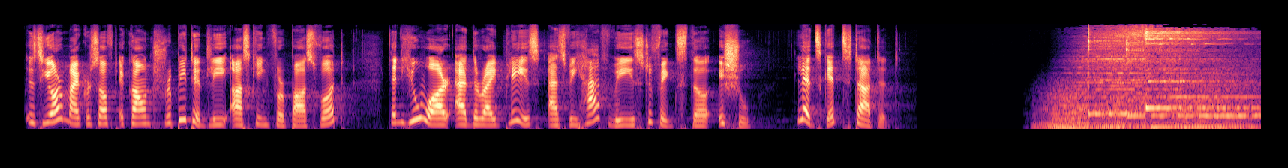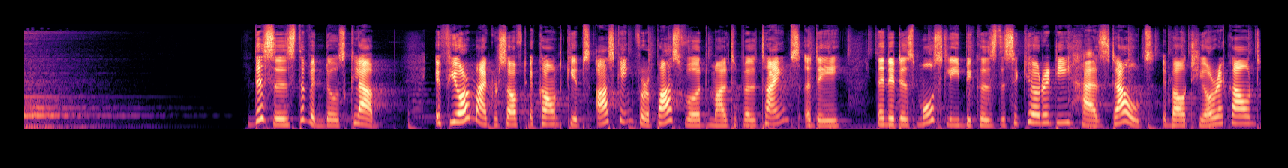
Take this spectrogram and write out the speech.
Is your Microsoft account repeatedly asking for password? Then you are at the right place as we have ways to fix the issue. Let's get started. This is the Windows Club. If your Microsoft account keeps asking for a password multiple times a day, then it is mostly because the security has doubts about your account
